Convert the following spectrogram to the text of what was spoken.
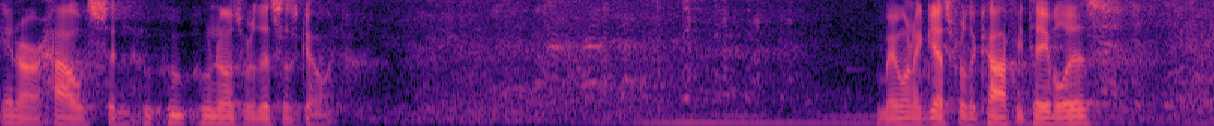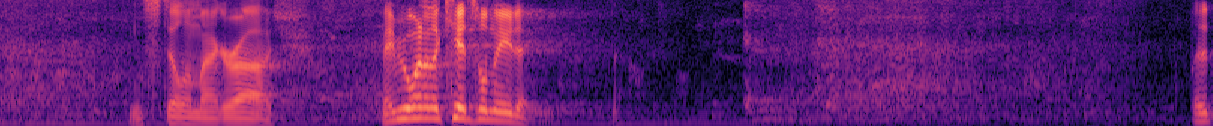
in our house, and who, who, who knows where this is going? you may want to guess where the coffee table is and still in my garage. Maybe one of the kids will need it. No. But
